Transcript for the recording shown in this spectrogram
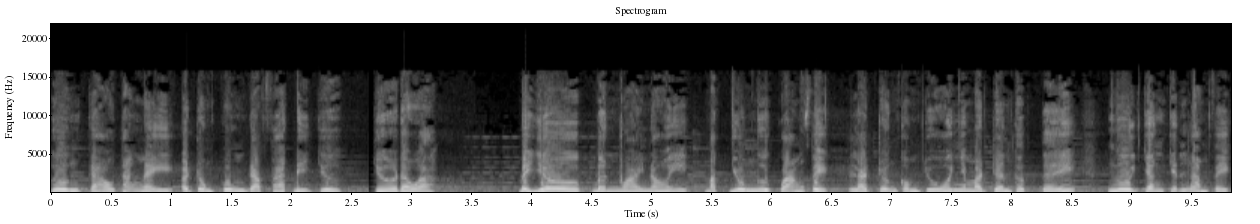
"Hương cao tháng này ở trong cung đã phát đi chưa?" "Chưa đâu ạ." À? Bây giờ bên ngoài nói, mặc dù người quản việc là trưởng công chúa nhưng mà trên thực tế, người chân chính làm việc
